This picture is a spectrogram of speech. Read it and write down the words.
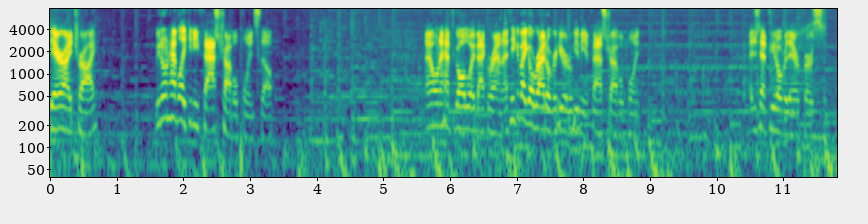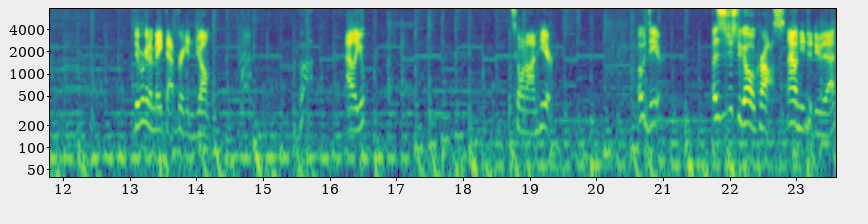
Dare I try? We don't have like any fast travel points though. I don't want to have to go all the way back around. I think if I go right over here, it'll give me a fast travel point. I just have to get over there first. Then we're gonna make that friggin' jump. alley -oop. What's going on here? Oh dear. Oh, this is just to go across. I don't need to do that.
